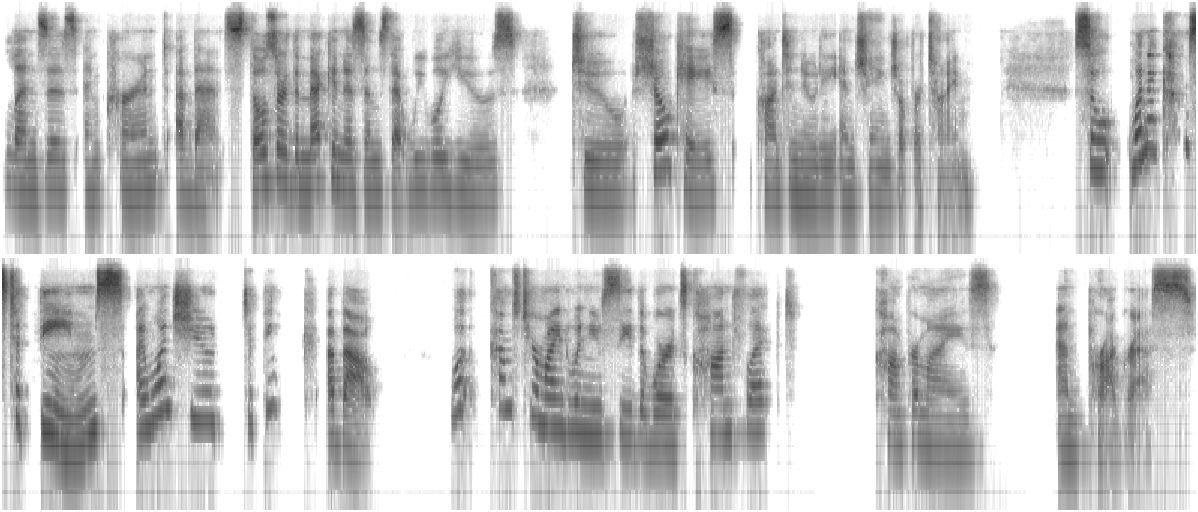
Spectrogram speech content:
lenses, and current events. Those are the mechanisms that we will use to showcase continuity and change over time. So, when it comes to themes, I want you to think about what comes to your mind when you see the words conflict, compromise, and progress.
